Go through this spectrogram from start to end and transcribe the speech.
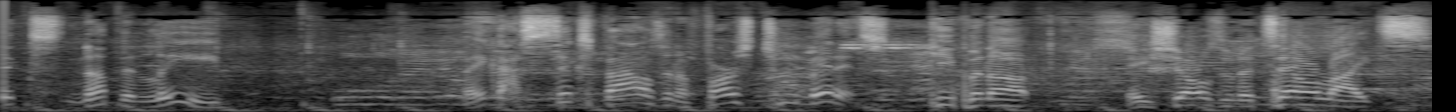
Six nothing lead. They got six fouls in the first two minutes. Keeping up. He shows them the tail lights.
